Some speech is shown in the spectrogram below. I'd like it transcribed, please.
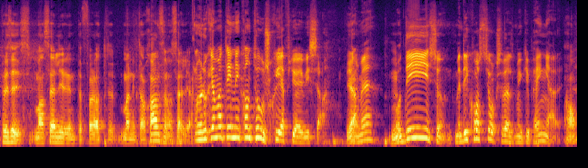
precis, man säljer inte för att man inte har chansen att sälja. Och då kan man ta in en kontorschef gör ju vissa. Ja. Är med? Och det är ju sunt, men det kostar ju också väldigt mycket pengar. Ja.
